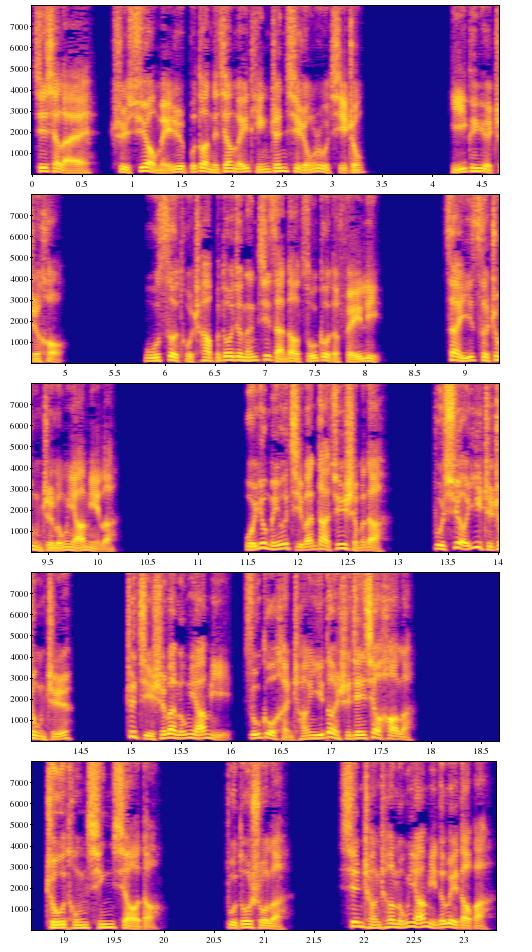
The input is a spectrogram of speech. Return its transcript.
接下来……”只需要每日不断的将雷霆真气融入其中，一个月之后，五色土差不多就能积攒到足够的肥力，再一次种植龙牙米了。我又没有几万大军什么的，不需要一直种植，这几十万龙牙米足够很长一段时间消耗了。周通轻笑道：“不多说了，先尝尝龙牙米的味道吧。”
